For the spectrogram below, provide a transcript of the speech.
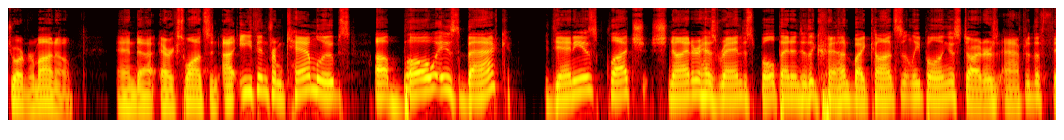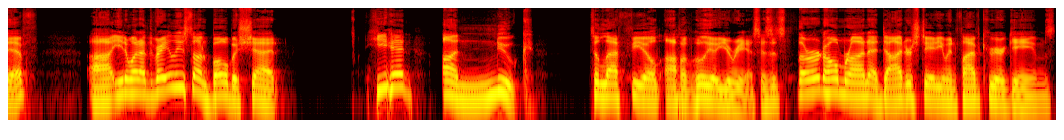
Jordan Romano and uh, Erik Swanson. Uh, Ethan from Kamloops, uh, Bo is back. Danny is clutch. Schneider has ran this bullpen into the ground by constantly pulling his starters after the fifth. Uh, you know what? At the very least, on Bo Bichette, he hit a nuke to left field off of Julio Urias. Is his third home run at Dodger Stadium in five career games.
